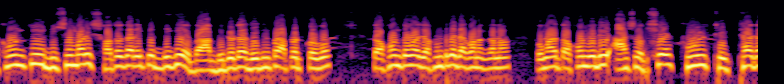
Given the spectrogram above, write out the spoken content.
এখন কি ডিসেম্বরের সতেরো তারিখের দিকে বা ভিডিওটা দুদিন পর আপলোড করব তখন তোমরা যখন থেকে দেখো না কেন, তোমরা তখন যদি আসো, সে ফুল ঠিকঠাক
